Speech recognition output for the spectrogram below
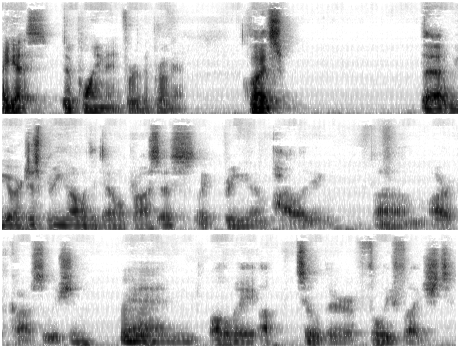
I guess, deployment for the program. clients that we are just bringing on with the demo process, like bringing on piloting um, our Picarro solution, Mhm. and all the way up till they're fully fledged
